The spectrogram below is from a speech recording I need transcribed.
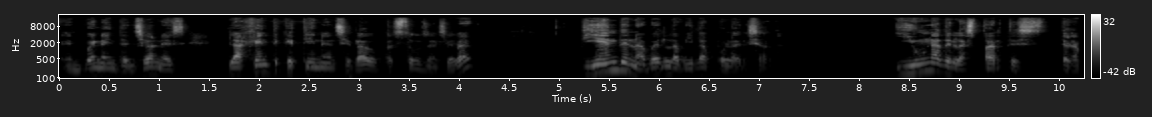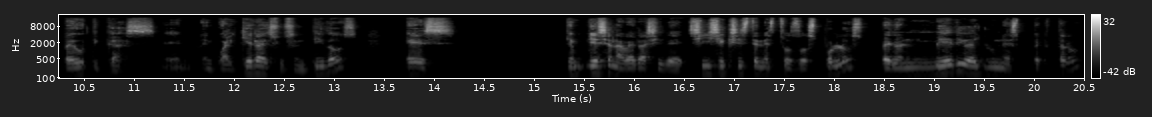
en buena intención. Es la gente que tiene ansiedad o trastornos de ansiedad tienden a ver la vida polarizada. Y una de las partes terapéuticas en, en cualquiera de sus sentidos es que empiecen a ver así de, sí, sí existen estos dos polos, pero en medio hay un espectro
